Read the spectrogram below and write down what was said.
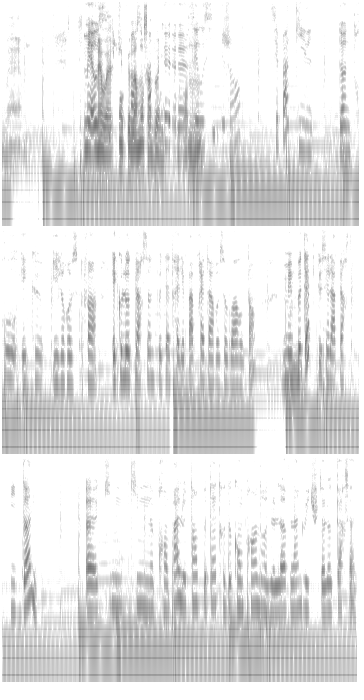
Mais, mais, aussi, ouais, je pense que l'amour, ça doit être. C'est mhm. aussi les gens, c'est pas qu'ils donnent trop et que, ils enfin, et que l'autre personne, peut-être, elle n'est pas prête à recevoir autant, mais mhm. peut-être que c'est la personne qui donne euh, qui, qui, ne prend pas le temps peut-être de comprendre le love language de l'autre personne.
